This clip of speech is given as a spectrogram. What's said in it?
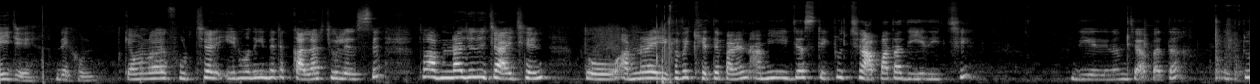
এই যে, দেখুন কেমনভাবে ফুটছে, আর এর মধ্যে কিন্তু একটা কালার চলে এসছে। তো আপনারা যদি চাইছেন, তো আপনারা এইভাবে খেতে পারেন। আমি এই জাস্ট একটু চা পাতা দিয়ে দিচ্ছি। দিয়ে দিলাম চা পাতা। একটু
